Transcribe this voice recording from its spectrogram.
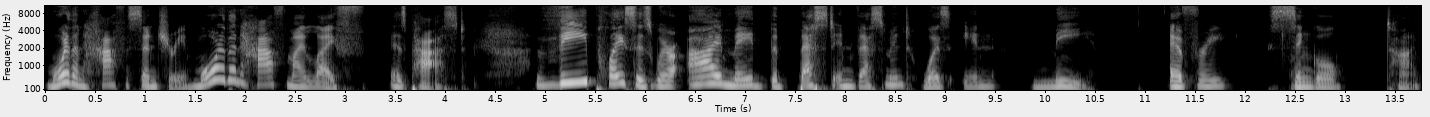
more than half a century, more than half my life has passed the places where I made the best investment was in me every single time.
